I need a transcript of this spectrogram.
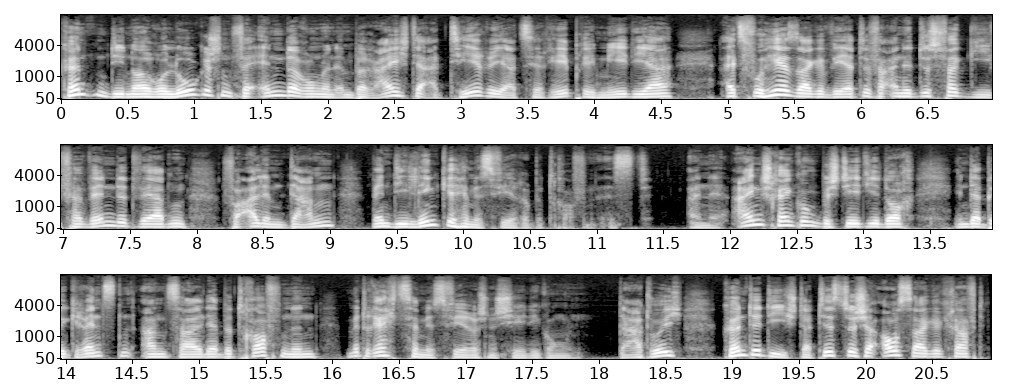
könnten die neurologischen Veränderungen im Bereich der Arteria cerebri media als Vorhersagewerte für eine Dysphagie verwendet werden, vor allem dann, wenn die linke Hemisphäre betroffen ist. Eine Einschränkung besteht jedoch in der begrenzten Anzahl der Betroffenen mit rechtshemisphärischen Schädigungen. Dadurch könnte die statistische Aussagekraft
